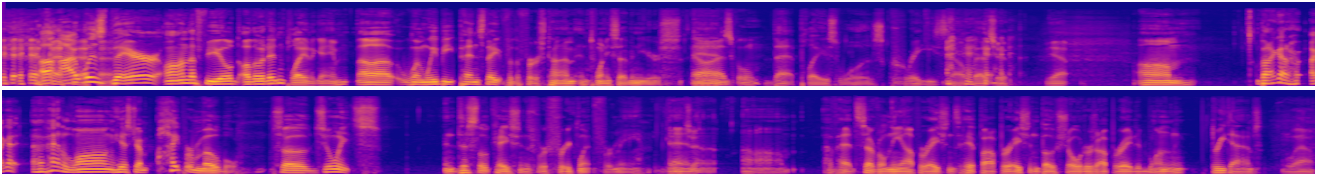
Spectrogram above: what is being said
right. going. Uh, I was there on the field, although I didn't play the game, uh, when we beat Penn State for the first time in 27 years. Oh, And that's cool. That place was crazy. I'll bet you. Yeah. Um, but I got, I got, I've had a long history. I'm hypermobile, so joints and dislocations were frequent for me. Gotcha. And uh, um, I've had several knee operations, a hip operation, both shoulders operated one three times. Wow.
